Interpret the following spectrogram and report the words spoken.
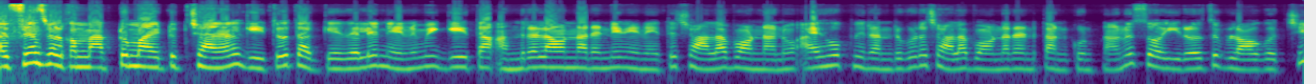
Hi friends welcome back to my YouTube channel. Geethu తగ్గేదలే. నేను మీ గీత. అందరూ ఉన్నారండి? నేనైతే చాలా బాగున్నాను. ఐ హోప్ మీరందరూ కూడా చాలా బాగున్నారని అనుకుంటున్నాను. సో ఈరోజు బ్లాగ్ వచ్చి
